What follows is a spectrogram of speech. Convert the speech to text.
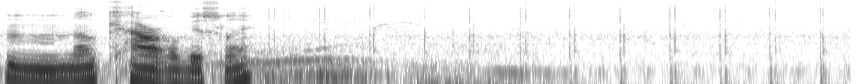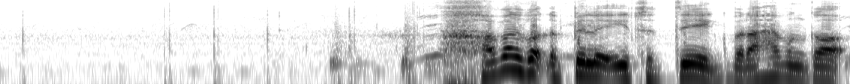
Hmm, no carrot obviously. I've only got the ability to dig, but I haven't got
